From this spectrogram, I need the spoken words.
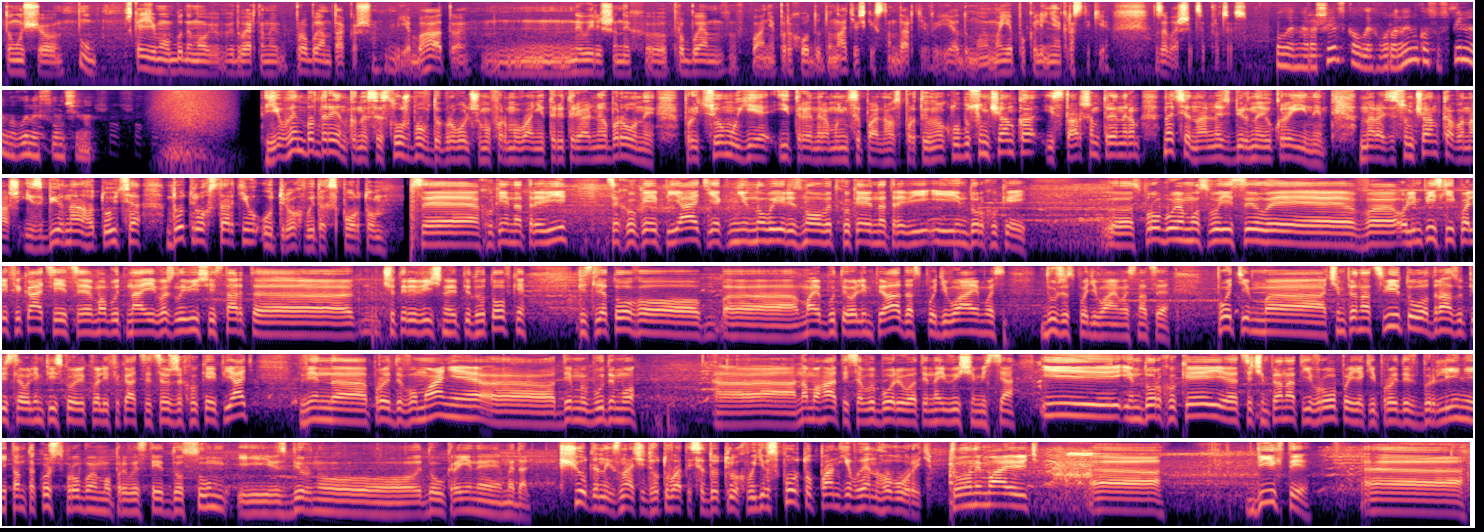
тому що, ну, скажімо, будемо відвертими, проблем також є багато. м, Невирішених е, проблем в плані переходу до натівських стандартів. І я думаю, моє покоління якраз таки завершить цей процес. Олена Рашевська, Олег Вороненко, Суспільне новини Сумщина. Євген Бондаренко несе службу в добровольчому формуванні територіальної оборони. При цьому є і тренером муніципального спортивного клубу Сумчанка, і старшим тренером національної збірної України. Наразі Сумчанка, вона ж і збірна, готується до трьох стартів у трьох видах спорту. Це хокей на траві, це хокей 5, як новий різновид хокею на траві і індор-хокей. Е, Спробуємо свої сили в олімпійській кваліфікації. Це, мабуть, найважливіший старт е, чотирирічної підготовки. Після того е, має бути Олімпіада. Сподіваємось, дуже сподіваємось на це. Потім е, чемпіонат світу одразу після олімпійської кваліфікації це вже хокей 5. Він е, пройде в Омані, е, де ми будемо намагатися виборювати найвищі місця. І індор-хокей це чемпіонат Європи, який пройде в Берліні. Там також спробуємо привезти до Сум і збірну до України медаль. Що для них значить готуватися до трьох видів спорту, пан Євген говорить. То вони мають е, бігти. Е,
